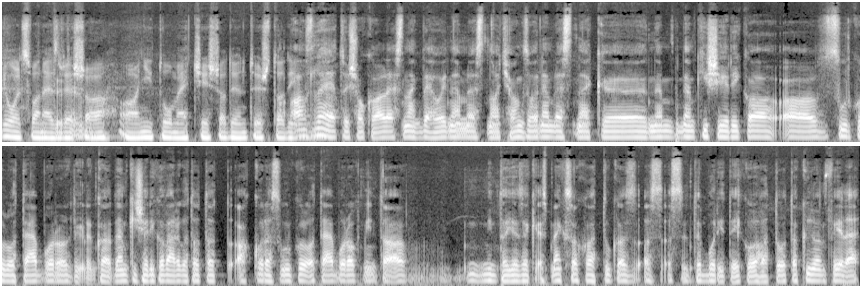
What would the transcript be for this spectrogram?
80 ezres a, a nyitó meccs és a döntő stadion. Az lehet, hogy sokan lesznek, de hogy nem lesz nagy hangzó, nem lesznek, nem, nem kísérik a, a szurkolótáborok, nem kísérik a válogatottat akkor a szurkolótáborok, mint, a, mint ahogy ezek, ezt megszokhattuk, az, az, az szerintem borítékolható a különféle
